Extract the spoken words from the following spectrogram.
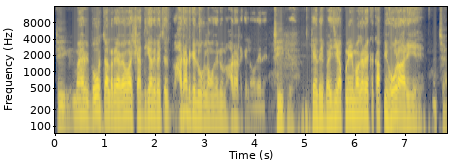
ਠੀਕ ਹੈ। ਮੈਂ ਵੀ ਬਹੁਤ ਚੱਲ ਰਿਹਾ ਵਾ ਸ਼ਾਦੀਆਂ ਦੇ ਵਿੱਚ ਹਟ ਹਟ ਕੇ ਲੋਕ ਲਾਉਂਦੇ ਨੇ ਉਹਨੂੰ ਹਟ ਹਟ ਕੇ ਲਾਉਂਦੇ ਨੇ। ਠੀਕ ਹੈ। ਕਹਿੰਦੇ ਬਾਈ ਜੀ ਆਪਣੀ ਮਗਰ ਇੱਕ ਕਾਪੀ ਹੋਰ ਆ ਰਹੀ ਹੈ ਅੱਛਾ।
